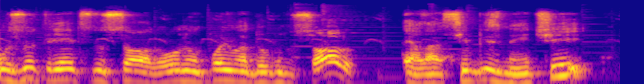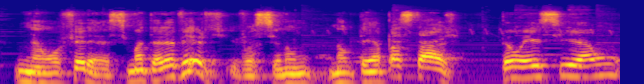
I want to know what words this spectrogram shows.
os nutrientes no solo ou não põe um adubo no solo, ela simplesmente não oferece matéria verde e você não, não tem a pastagem. Então esse é um,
